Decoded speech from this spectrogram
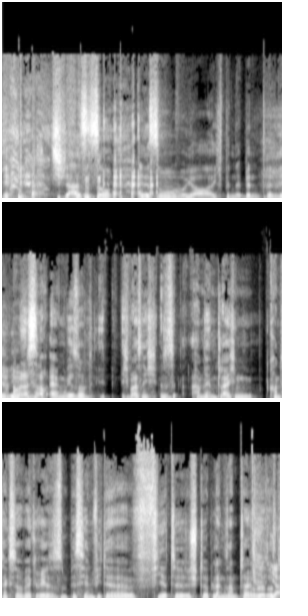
es ist so, alles so, ja, ich bin, bin drin gewesen. Aber das ist auch irgendwie so, ich weiß nicht, haben wir im gleichen Kontext darüber geredet, das ist ein bisschen wie der vierte Stirb langsam Teil oder so. Ja,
